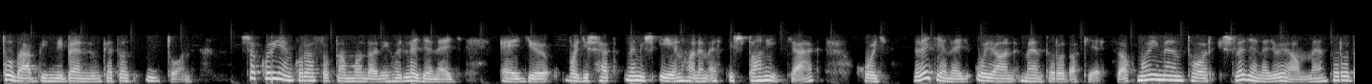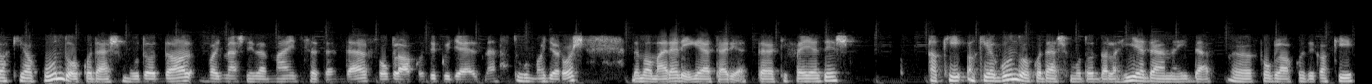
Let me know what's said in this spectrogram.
továbbvinni bennünket az úton. És akkor ilyenkor azt szoktam mondani, hogy legyen egy, egy, vagyis hát nem is én, hanem ezt is tanítják, hogy legyen egy olyan mentorod, aki egy szakmai mentor, és legyen egy olyan mentorod, aki a gondolkodásmódoddal, vagy más néven mindsetoddel foglalkozik, ugye ez nem túl magyaros, de ma már elég elterjedt kifejezés, aki, aki a gondolkodásmódoddal, a hiedelmeiddel foglalkozik, aki,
